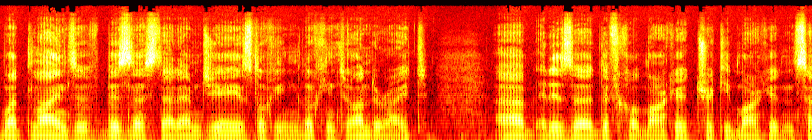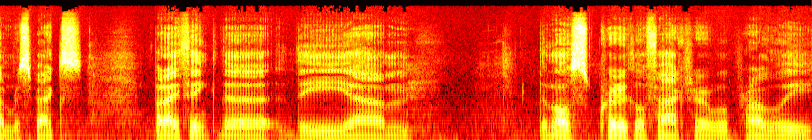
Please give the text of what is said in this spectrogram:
what lines of business that MGA is looking looking to underwrite. Uh, it is a difficult market, tricky market in some respects, but I think the the um, the most critical factor will probably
